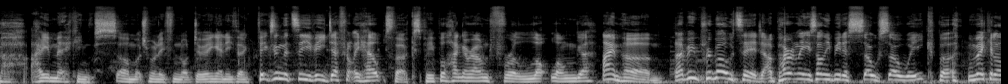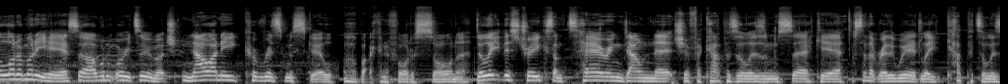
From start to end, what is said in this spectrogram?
Oh, I am making so much money from not doing anything. Fixing the TV definitely helps though, because people hang around for a lot longer. I'm home. I've been promoted. Apparently it's only been a so-so week, but I'm making a lot of money here, so I wouldn't worry too much. Now I need charisma skill. Oh, but I can afford a sauna. Delete this tree because I'm tearing down nature for capitalism's sake here. I said that really weirdly. Capitalism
